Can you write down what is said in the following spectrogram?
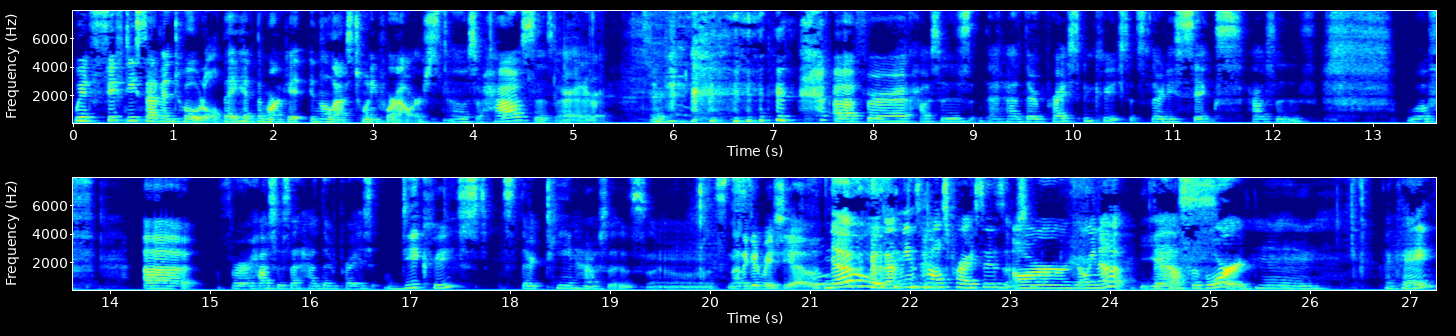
We had 57 total that hit the market in the last 24 hours. Oh, so houses. All right, all right. Okay. uh, for houses that had their price increased, it's 36 houses. Woof. Uh, for houses that had their price decreased, it's 13 houses. So it's not a good ratio. No, that means house prices are going up across the board. Hmm. Okay.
